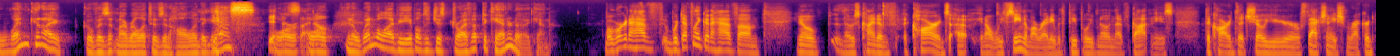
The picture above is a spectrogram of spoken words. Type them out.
when can I go visit my relatives in Holland again? Yes, yes, or, I know. Or, you know, when will I be able to just drive up to Canada again? Well, we're going to have, we're definitely going to have, um, you know, those kind of cards. Uh, you know, we've seen them already with the people we've known that have gotten these, the cards that show you your vaccination record.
